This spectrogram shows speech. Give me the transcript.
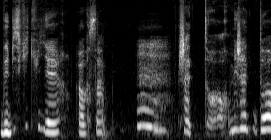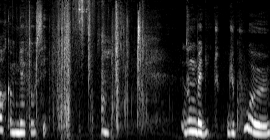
Des biscuits cuillères. Alors ça... j'adore Mais j'adore comme gâteau c'est... Donc bah du, coup, euh,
